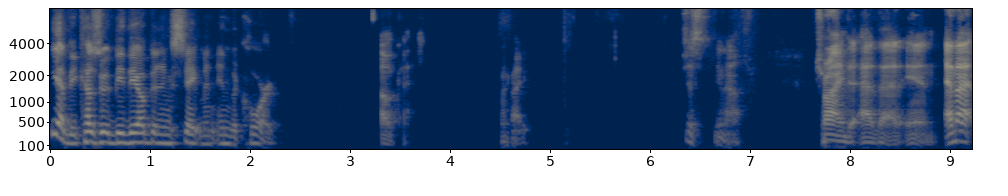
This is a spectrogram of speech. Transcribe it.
Yeah, because it would be the opening statement in the court. Okay. Right. Just, you know, trying to add that in. And I,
